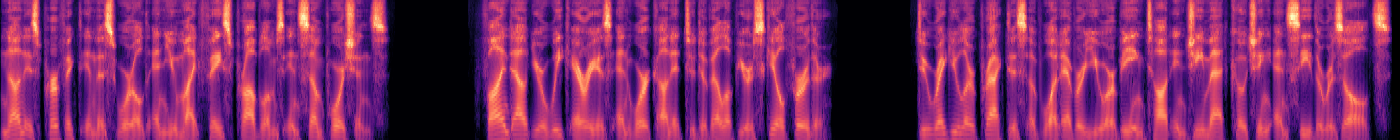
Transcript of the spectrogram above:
None is perfect in this world and you might face problems in some portions. Find out your weak areas and work on it to develop your skill further. Do regular practice of whatever you are being taught in GMAT coaching and see the results.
